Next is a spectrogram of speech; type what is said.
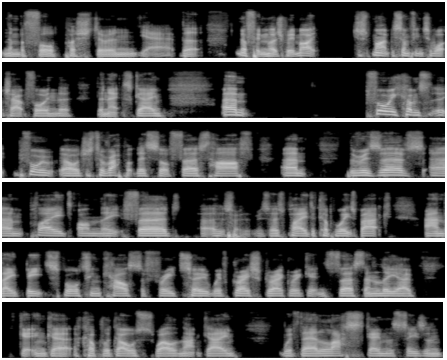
number four pushed her and yeah, but nothing much. But it might just might be something to watch out for in the the next game. Um, before we come to the, before we, oh, just to wrap up this sort of first half, um, the reserves um, played on the third. Uh, sorry, the reserves played a couple of weeks back, and they beat Sporting Khalsa three two with Grace Gregory getting first, and Leo getting uh, a couple of goals as well in that game. With their last game of the season,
